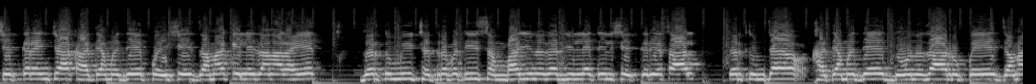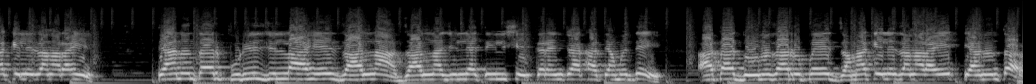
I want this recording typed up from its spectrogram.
शेतकऱ्यांच्या खात्यामध्ये पैसे जमा केले जाणार आहेत. जर तुम्ही छत्रपती संभाजीनगर जिल्ह्यातील शेतकरी असाल तर तुमच्या खात्यामध्ये दोन हजार रुपये जमा केले जाणार आहे. त्यानंतर पुढील जिल्हा आहे जालना. जालना जिल्ह्यातील शेतकऱ्यांच्या खात्यामध्ये आता दोन हजार रुपये जमा केले जाणार आहेत. त्यानंतर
